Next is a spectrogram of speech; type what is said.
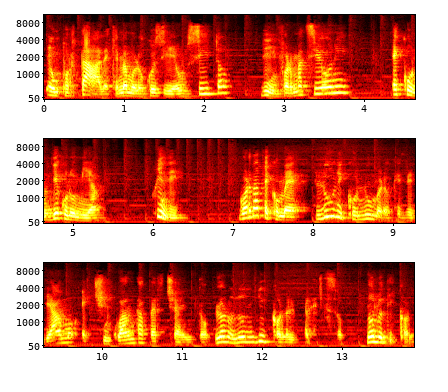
è un portale, chiamiamolo così, è un sito di informazioni econ- di economia. Quindi, guardate com'è l'unico numero che vediamo è 50%. Loro non dicono il prezzo, non lo dicono.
